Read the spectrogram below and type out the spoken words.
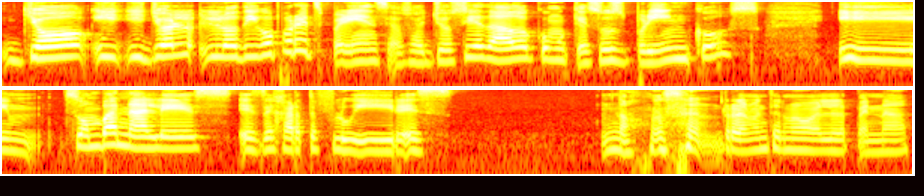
yo, y, y yo lo digo por experiencia, o sea, yo sí he dado como que esos brincos y son banales, es dejarte fluir, es... No, o sea, realmente no vale la pena.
